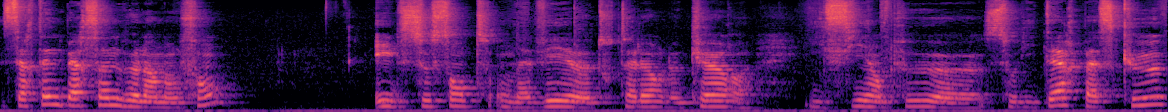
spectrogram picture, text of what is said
certaines personnes veulent un enfant et ils se sentent, on avait euh, tout à l'heure le cœur ici un peu euh, solitaire parce que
